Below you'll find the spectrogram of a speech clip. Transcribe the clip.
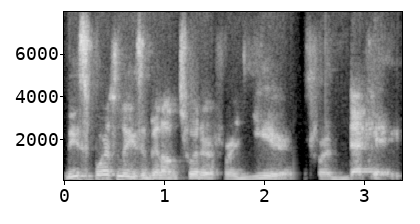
these sports leagues have been on Twitter for years, for a decade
